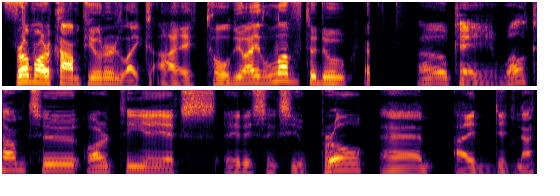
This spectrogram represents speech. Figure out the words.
from our computer like I told you I love to do. Okay, welcome to RTX 86U Pro and I did not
